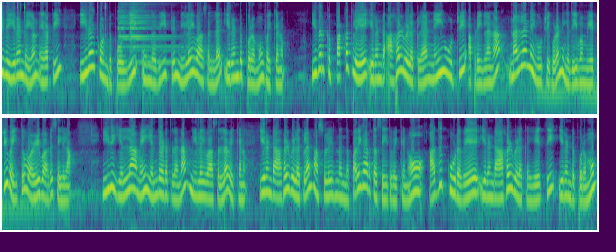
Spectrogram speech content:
இது இரண்டையும் நிரப்பி இதை கொண்டு போய் உங்கள் வீட்டு நிலைவாசலில் இரண்டு புறமும் வைக்கணும். இதற்கு பக்கத்திலேயே இரண்டு அகல் விளக்கில் நெய் ஊற்றி அப்படி இல்லைன்னா நல்லெண்ணெய் ஊற்றி கூட நீங்கள் தீபம் ஏற்றி வைத்து வழிபாடு செய்யலாம். இது எல்லாமே எந்த இடத்துலனா நிலைவாசலில் வைக்கணும். இரண்டு அகல் விளக்கில் நான் சொல்லியிருந்த இந்த பரிகாரத்தை செய்து வைக்கணும். அது கூடவே இரண்டு அகல் விளக்கை ஏற்றி இரண்டு புறமும்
